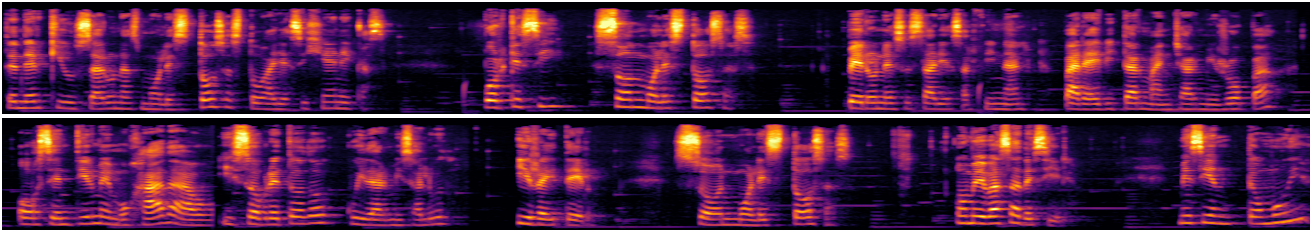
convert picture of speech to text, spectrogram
tener que usar unas molestosas toallas higiénicas. Porque sí, son molestosas, pero necesarias al final, para evitar manchar mi ropa o sentirme mojada y sobre todo cuidar mi salud. Y reitero, son molestosas. O me vas a decir, me siento muy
